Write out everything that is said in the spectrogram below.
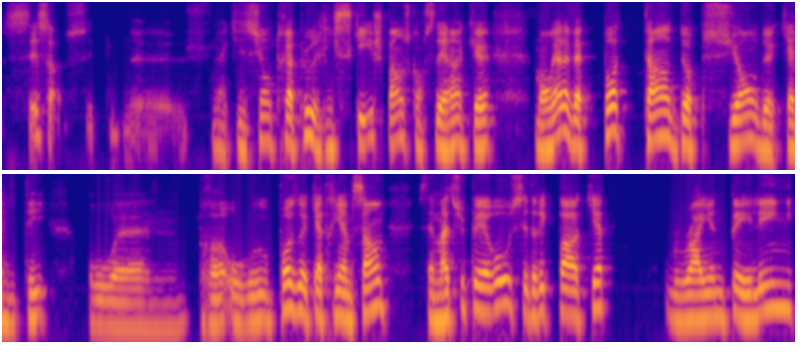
c'est ça. C'est une, acquisition très peu risquée, je pense, considérant que Montréal n'avait pas tant d'options de qualité au, euh, au, poste de quatrième centre. C'était Mathieu Perrault, Cédric Paquette, Ryan Paling.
